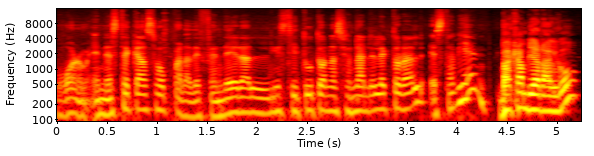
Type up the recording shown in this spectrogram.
bueno, en este caso, para defender al Instituto Nacional Electoral, está bien. ¿Va a cambiar algo?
